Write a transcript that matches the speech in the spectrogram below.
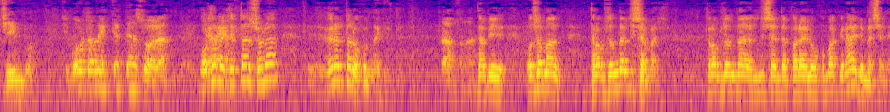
Şeyim bu. Şimdi orta mektepten sonra Orta yani mektepten sonra e, öğretmen okuluna girdim. Trabzon'a. Tabii o zaman Trabzon'da lise var. Trabzon'da lisede parayla okumak bir hayli mesele.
